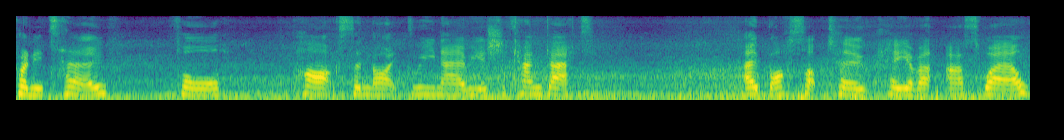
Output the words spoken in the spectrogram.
2022 for parks and like green areas you can get a bus up to here as well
